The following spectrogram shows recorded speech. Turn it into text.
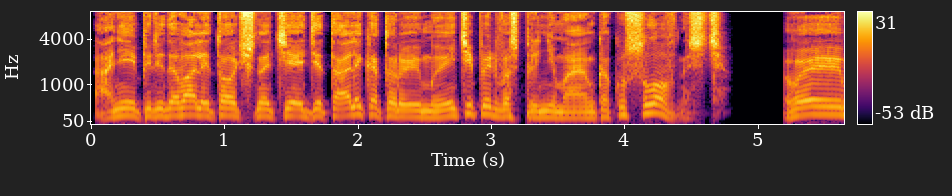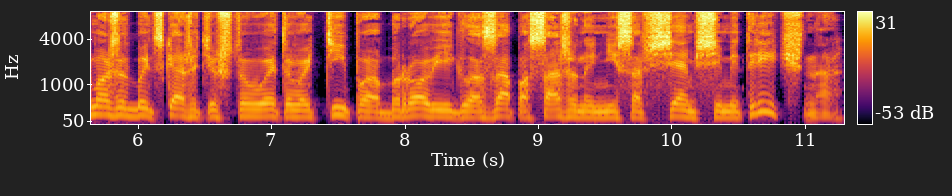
Они передавали точно те детали, которые мы теперь воспринимаем как условность. Вы, может быть, скажете, что у этого типа брови и глаза посажены не совсем симметрично.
